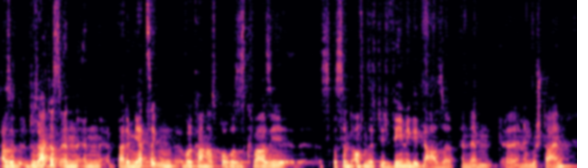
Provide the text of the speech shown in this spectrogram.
also du sagtest, in, in, bei dem jetzigen Vulkanausbruch ist es quasi, es, es sind offensichtlich wenige Gase in dem, äh, in dem Gestein.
